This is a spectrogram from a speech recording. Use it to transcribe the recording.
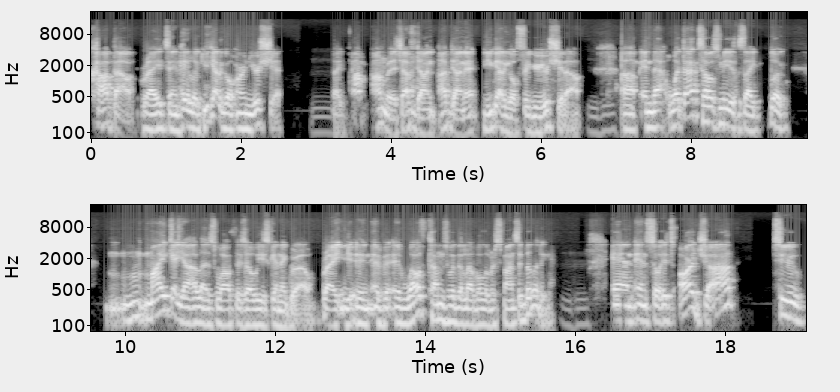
cop out, right? Saying, hey, look, you got to go earn your shit. Mm. Like I'm, I'm rich. I've done, I've done it. You got to go figure your shit out. Mm-hmm. Um, and that, what that tells me is like, look, Mike Ayala's wealth is always going to grow, right? And wealth comes with a level of responsibility, mm-hmm. and and so it's our job to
